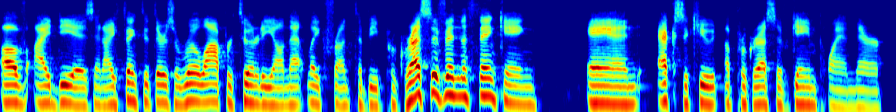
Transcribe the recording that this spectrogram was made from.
of ideas. And I think that there's a real opportunity on that lakefront to be progressive in the thinking and execute a progressive game plan there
